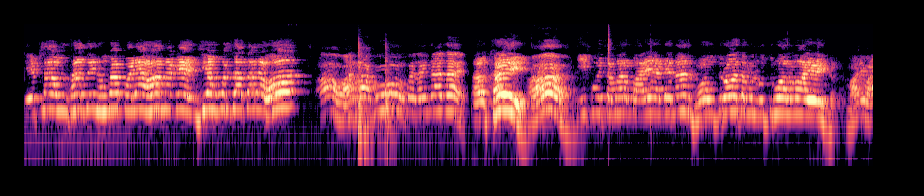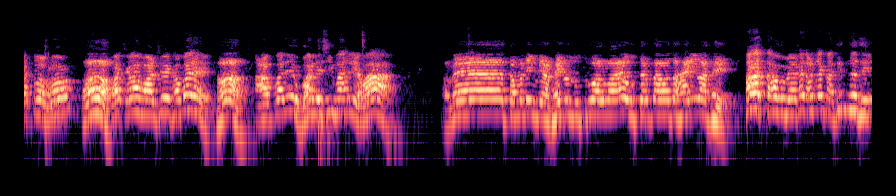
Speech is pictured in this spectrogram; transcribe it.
એટલા ઊંધા થઈને હુગા પડ્યા હો ના કે જે ઉપર જાતા રહે. હો આ વાર રાખું કોઈ લઈ ના જાય. અળખે હા. ઈ કોઈ તમારા બાએ અડે ના ભો ઉતરો તમે લુતરો હાલવા આવ્યો એક. મારી વાત તો સાંભળો. હા. આ કેવા ખબર હે? હા. આપણને ઊભા બેસી મારી હવા. હવે તમને મીઠાઈ નું નુતરું હાલવા આવ્યા ઉતરતા હોય તો સારી વાત હે. હા તાવ મેઠાઈ તાવજે કાઢી જ નથી.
